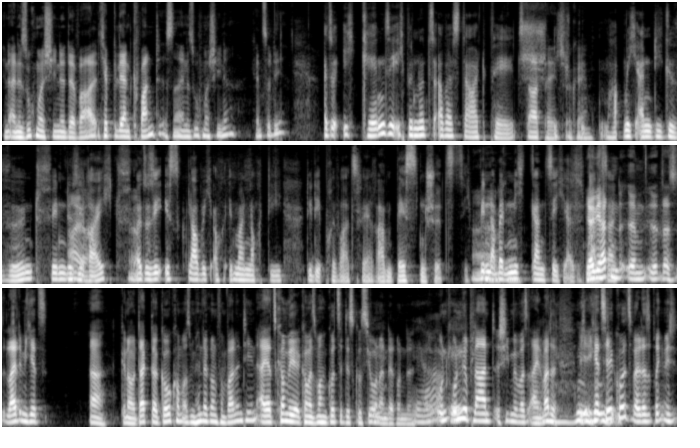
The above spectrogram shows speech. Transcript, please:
in eine Suchmaschine der Wahl. Ich habe gelernt, Quant ist eine Suchmaschine. Kennst du die? Also ich kenne sie, ich benutze aber Startpage. Startpage, ich okay. habe mich an die gewöhnt, finde, Ah, sie ja. reicht. Ja. Also sie ist, glaube ich, auch immer noch die, die die Privatsphäre am besten schützt. Ich Ah, bin aber okay. nicht ganz sicher. Also Ja, wir hatten, ähm, das leitet mich jetzt. Ah, genau, DuckDuckGo kommt aus dem Hintergrund von Valentin. Ah, jetzt können wir, wir jetzt machen, kurze Diskussion an der Runde. Ja, Un, okay. ungeplant schieben wir was ein. Warte, ich, ich erzähle kurz, weil das bringt mich,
